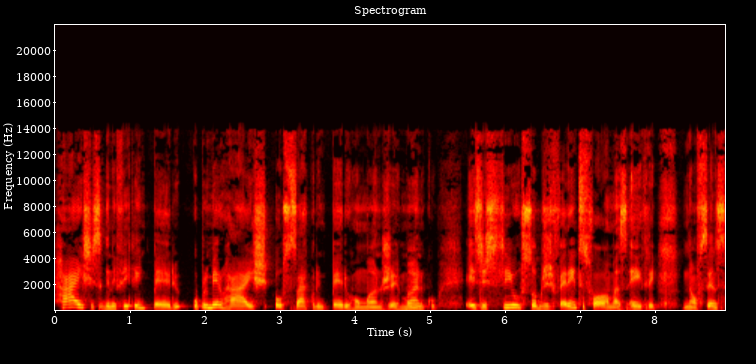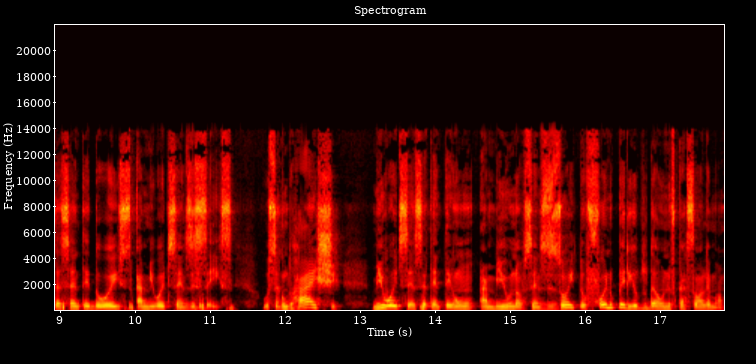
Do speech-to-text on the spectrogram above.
Reich significa império. O primeiro Reich, ou Sacro Império Romano Germânico, existiu sob diferentes formas entre 962 a 1806. O segundo Reich, 1871 a 1918, foi no período da unificação alemã.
